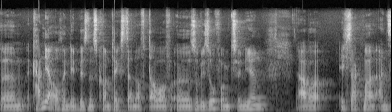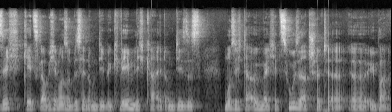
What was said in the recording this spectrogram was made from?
ähm, kann ja auch in dem Business-Kontext dann auf Dauer äh, sowieso funktionieren. Aber ich sag mal, an sich geht es, glaube ich, immer so ein bisschen um die Bequemlichkeit, um dieses, muss ich da irgendwelche Zusatzschritte äh, über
